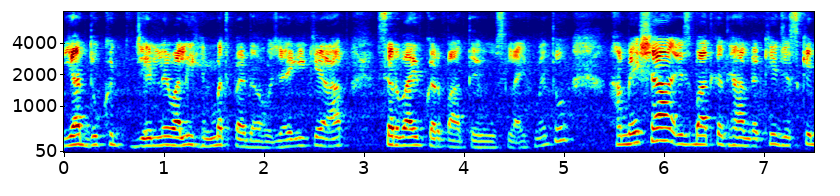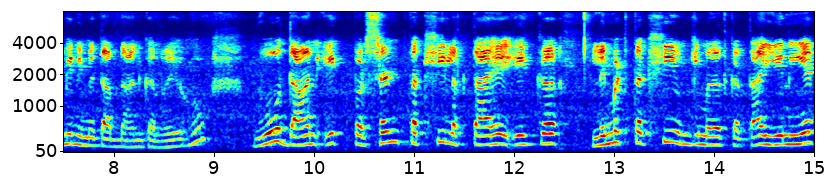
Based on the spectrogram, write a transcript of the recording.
या दुख झेलने वाली हिम्मत पैदा हो जाएगी कि आप सरवाइव कर पाते हो उस लाइफ में। तो हमेशा इस बात का ध्यान रखिए, जिसके भी निमित्त आप दान कर रहे हो, वो दान एक परसेंट तक ही लगता है, एक लिमिट तक ही उनकी मदद करता है। ये नहीं है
